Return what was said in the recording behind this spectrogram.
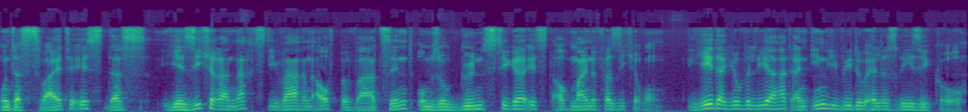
Und das Zweite ist, dass je sicherer nachts die Waren aufbewahrt sind, umso günstiger ist auch meine Versicherung. Jeder Juwelier hat ein individuelles Risiko.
